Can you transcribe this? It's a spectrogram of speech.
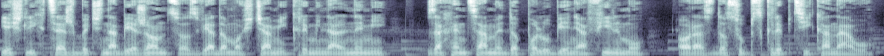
Jeśli chcesz być na bieżąco z wiadomościami kryminalnymi, zachęcamy do polubienia filmu oraz do subskrypcji kanału.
